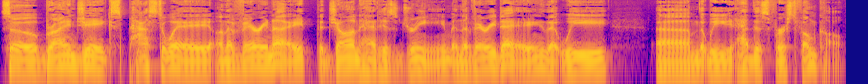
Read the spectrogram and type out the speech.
So Brian Jacques passed away on the very night that John had his dream and the very day that we um, that we had this first phone call.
